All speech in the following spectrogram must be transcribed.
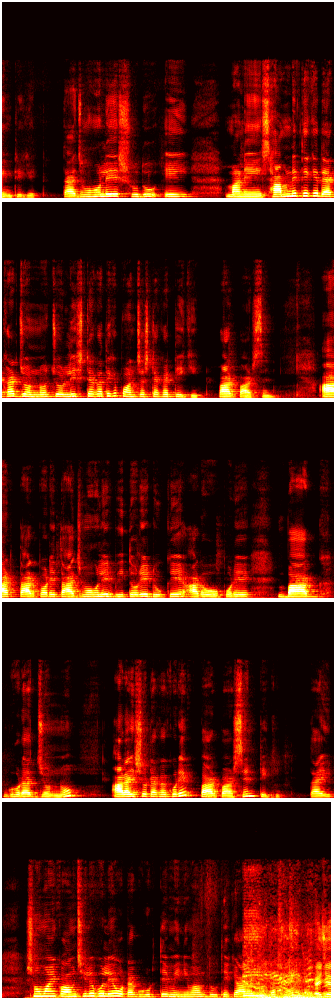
এন্ট্রি গেট তাজমহলে শুধু এই মানে সামনে থেকে দেখার জন্য চল্লিশ টাকা থেকে পঞ্চাশ টাকা টিকিট পার পারসন আর তারপরে তাজমহলের ভিতরে ঢুকে আরও ওপরে বাঘ ঘোরার জন্য আড়াইশো টাকা করে পার পারসন টিকিট। তাই সময় কম ছিল বলে ওটা ঘুরতে মিনিমাম দু থেকে আড়াই ঘণ্টা সময় লাগে। এই যে,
